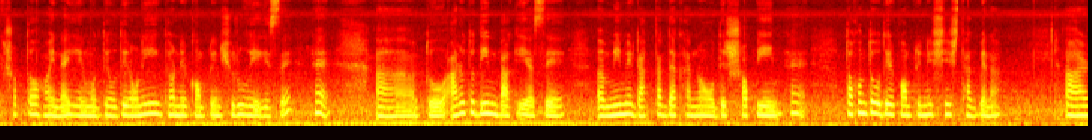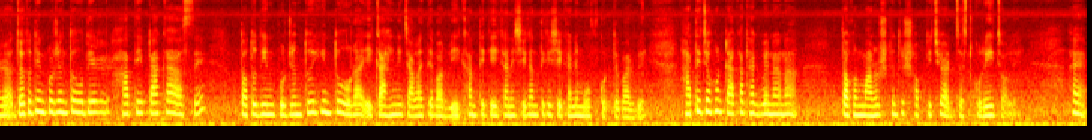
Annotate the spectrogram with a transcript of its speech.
এক সপ্তাহ হয় নাই, এর মধ্যে ওদের অনেক ধরনের কমপ্লেন শুরু হয়ে গেছে হ্যাঁ? তো আরও তো দিন বাকি আছে মিমে ডাক্তার দেখানো, ওদের শপিং হ্যাঁ? তখন তো ওদের কমপ্লেনের শেষ থাকবে না। আর যতদিন পর্যন্ত ওদের হাতে টাকা আছে, ততদিন পর্যন্তই কিন্তু ওরা এই কাহিনী চালাতে পারবে, এখান থেকে এখানে, সেখান থেকে সেখানে মুভ করতে পারবে। হাতে যখন টাকা থাকবে না না, তখন মানুষ কিন্তু সব কিছু অ্যাডজাস্ট করেই চলে। হ্যাঁ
